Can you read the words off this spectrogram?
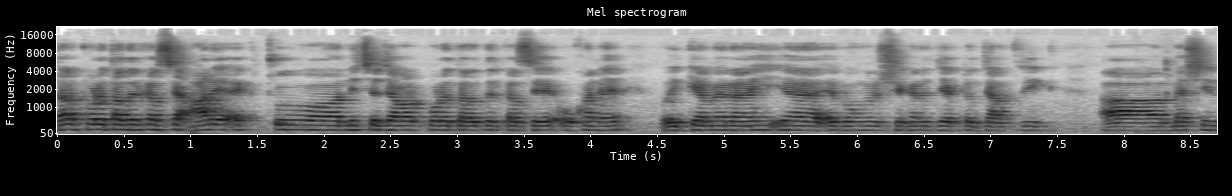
তারপরে তাদের কাছে আরে একটু নিচে যাওয়ার পরে তাদের কাছে ওখানে ওই ক্যামেরায় এবং সেখানে যে একটা যান্ত্রিক মেশিন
